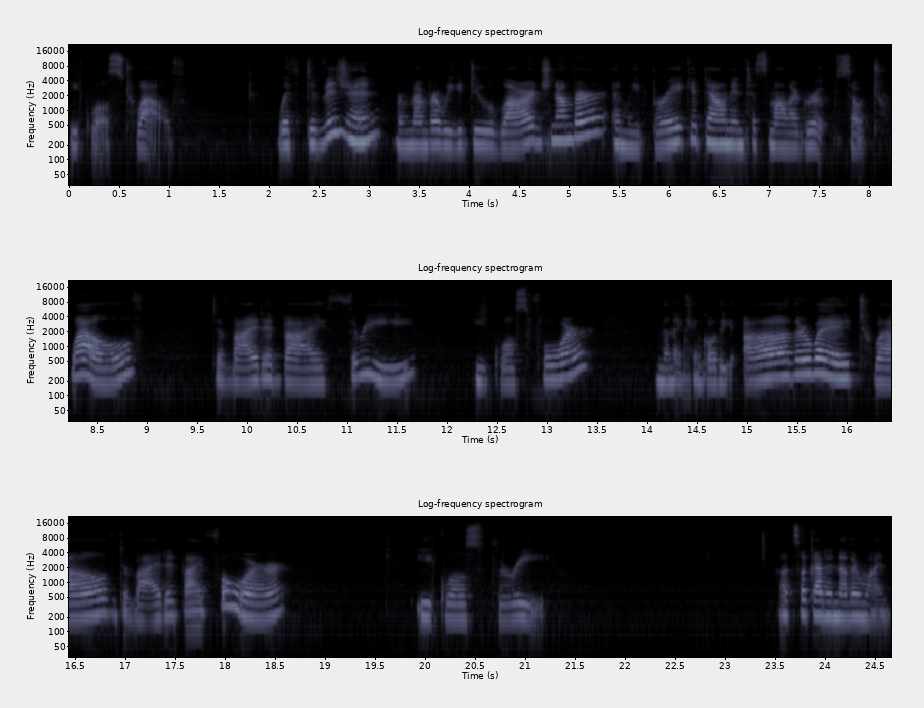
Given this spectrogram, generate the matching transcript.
equals 12. With division, remember we do large number and we break it down into smaller groups. So 12 divided by 3 equals 4. And then I can go the other way. 12 divided by 4 equals 3. Let's look at another one.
